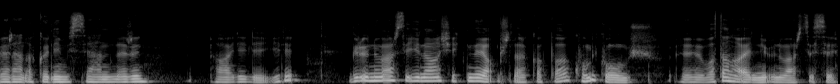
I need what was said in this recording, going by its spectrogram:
veren akademisyenlerin haliyle ilgili bir üniversite ilanı şeklinde yapmışlar kapağı. Komik olmuş. E, Vatan Haini Üniversitesi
